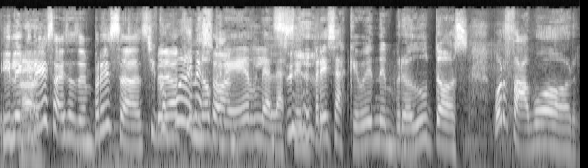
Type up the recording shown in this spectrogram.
¿Y le Claro. crees a esas empresas? Chicos, ¿Pero ¿pueden no son? creerle a las Sí. empresas que venden productos? Por favor.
